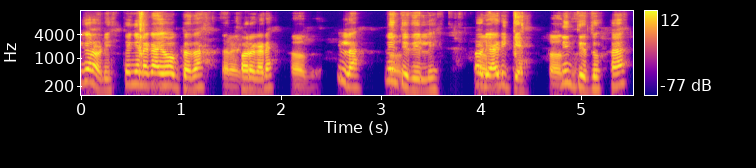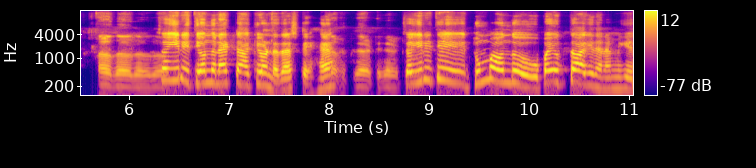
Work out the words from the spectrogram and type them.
ಈಗ ನೋಡಿ ತೆಂಗಿನಕಾಯಿ ಹೋಗ್ತದ ಹೊರಗಡೆ? ಹೌದು. ಇಲ್ಲ ನಿಂತಿದ್ದು ಇಲ್ಲಿ. ನೋಡಿ ಅಡಿಕೆ ನಿಂತಿದ್ದು ನಿಂತಿತ್ತು ಸೊ ಈ ರೀತಿ ಒಂದು ನೆಟ್ ಹಾಕಿಕೊಂಡದ್ದು ಅಷ್ಟೇ ಹಾ? ಕರೆಕ್ಟ್ ಕರೆಕ್ಟ್ ಕರೆಕ್ಟ್ ಸೊ ಈ ರೀತಿ ತುಂಬಾ ಒಂದು ಉಪಯುಕ್ತವಾಗಿದೆ ನಮಗೆ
